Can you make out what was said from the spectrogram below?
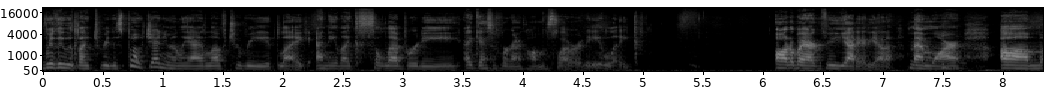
really would like to read this book genuinely. I love to read like any like celebrity i guess if we're gonna call him a celebrity like autobiography yada yada yada memoir. Um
